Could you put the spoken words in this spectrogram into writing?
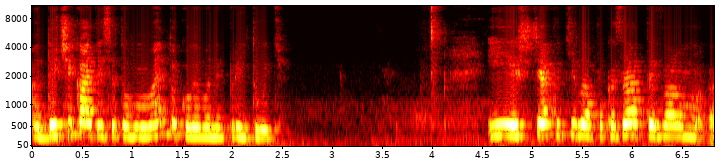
е, дочекатися того моменту, коли вони прийдуть. І ще хотіла показати вам е,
